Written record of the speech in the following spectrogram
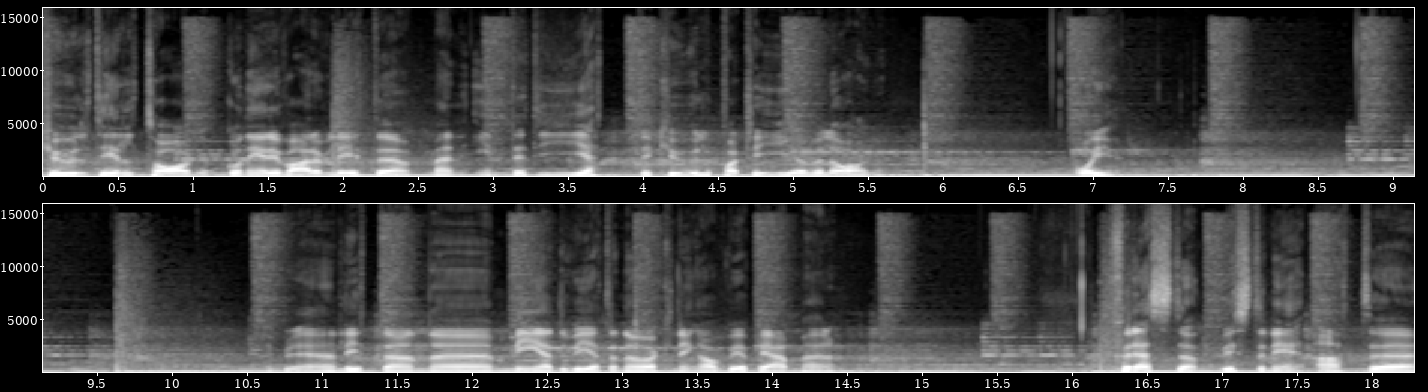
Kul tilltag, gå ner i varv lite, men inte ett jätte jättekul parti överlag. Oj! Det blir en liten eh, medveten ökning av BPM här. Förresten, visste ni att eh,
